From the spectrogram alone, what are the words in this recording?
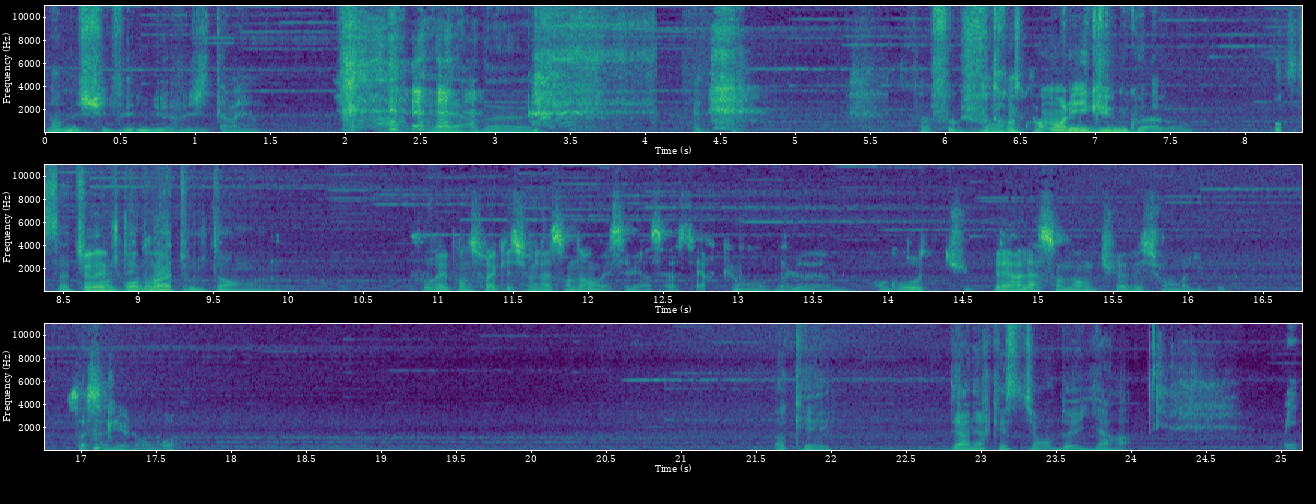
Non, mais je suis devenu euh, végétarien. Ah merde. Enfin, faut que je vous Donc, transforme en légumes, quoi. bon. Ça, tu manges des noix tout le temps. euh. Pour répondre sur la question de l'ascendant, ouais, c'est bien ça. C'est-à-dire qu'en le... en gros, tu perds l'ascendant que tu avais sur moi, du coup. Ça Ok. s'annule, en gros. Ok. Dernière question de Yara. Oui.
